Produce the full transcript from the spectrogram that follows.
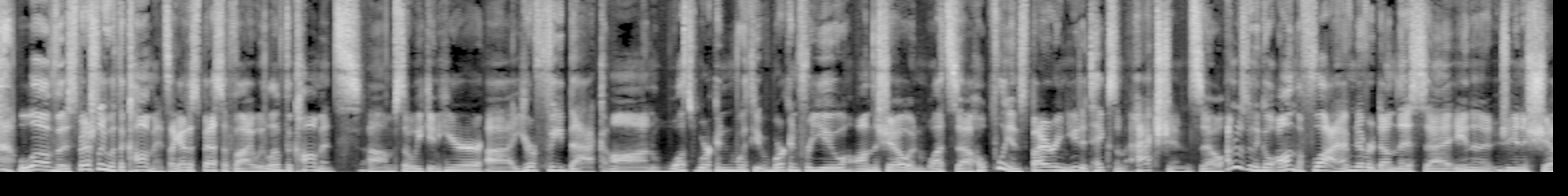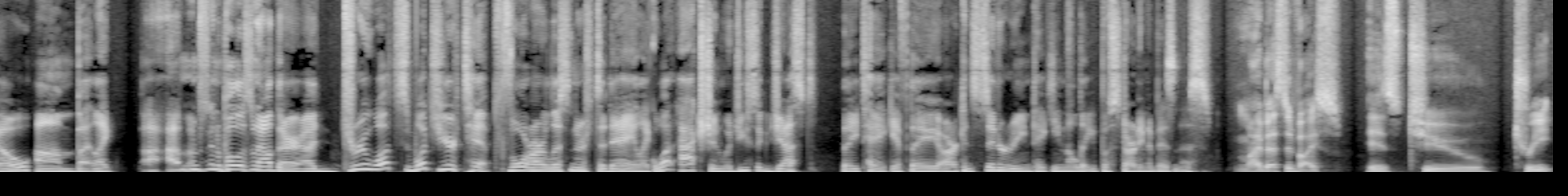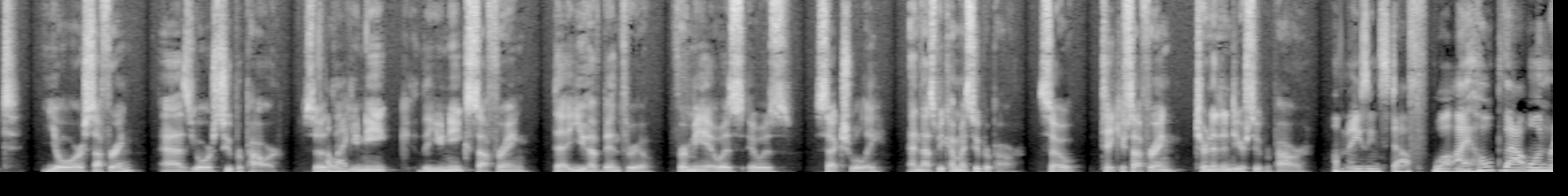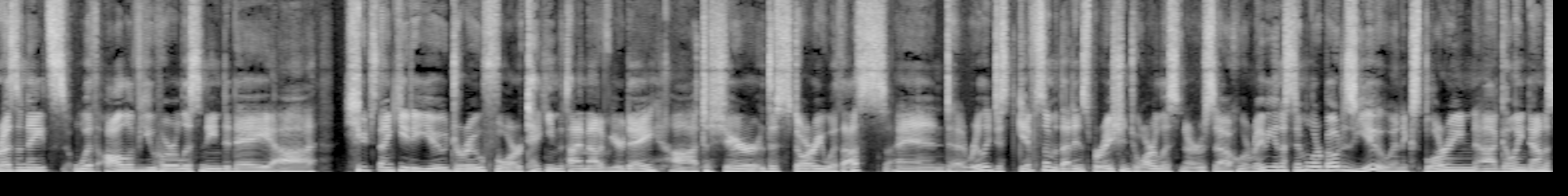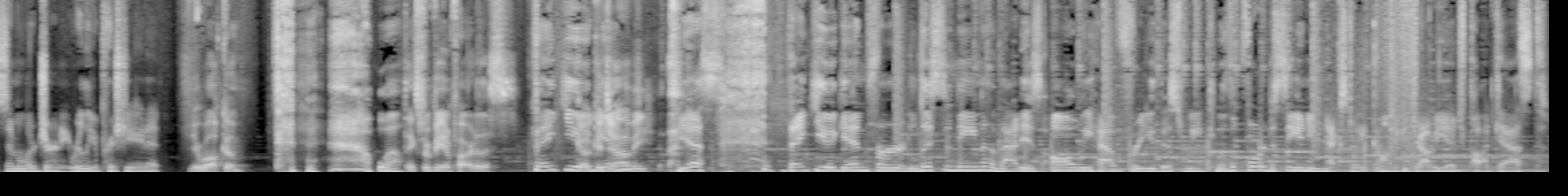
love, especially with the comments. I got to specify, we love the comments, um, so we can hear uh, your feedback on what's working with you, working for you on the show and what's uh, hopefully inspiring you to take some action. So I'm just going to go on the fly. I've never done this uh, in a in a show, um, but like I, am just going to pull this one out there. Uh, Drew, what's what's your tip for our listeners today? Like, what action would you suggest they take if they are considering taking the leap of starting a business? My best advice is to treat your suffering as your superpower. So the unique it. the unique suffering that you have been through. For me, it was it was sexually. And that's become my superpower. So take your suffering, turn it into your superpower. Amazing stuff. Well, I hope that one resonates with all of you who are listening today. Uh, huge thank you to you, Drew, for taking the time out of your day uh, to share this story with us and uh, really just give some of that inspiration to our listeners uh, who are maybe in a similar boat as you and exploring uh, going down a similar journey. Really appreciate it. You're welcome. well, Thanks for being a part of this. thank you Go again. Kajabi. Yes. Thank you again for listening. That is all we have for you this week. We look forward to seeing you next week on the Kajabi Edge podcast.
